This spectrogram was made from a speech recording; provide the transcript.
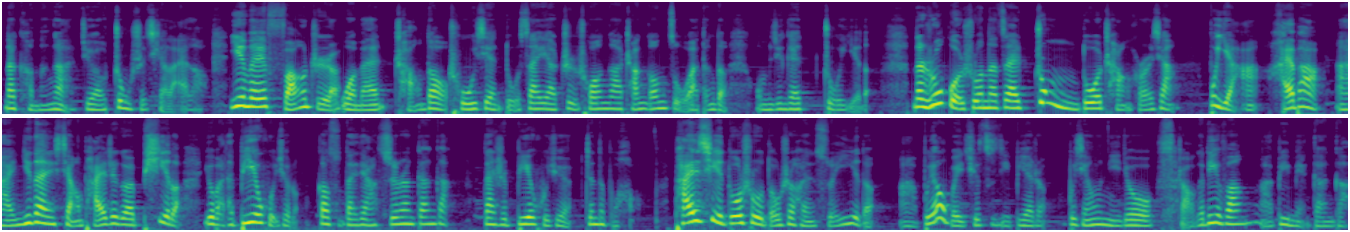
那可能啊就要重视起来了，因为防止我们肠道出现堵塞呀、痔疮啊、肠梗阻啊等等，我们就应该注意的。那如果说呢，在众多场合下不雅，害怕啊，一旦想排这个屁了，又把它憋回去了。告诉大家，虽然尴尬，但是憋回去真的不好。排气多数都是很随意的啊，不要委屈自己憋着。不行，你就找个地方啊，避免尴尬，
